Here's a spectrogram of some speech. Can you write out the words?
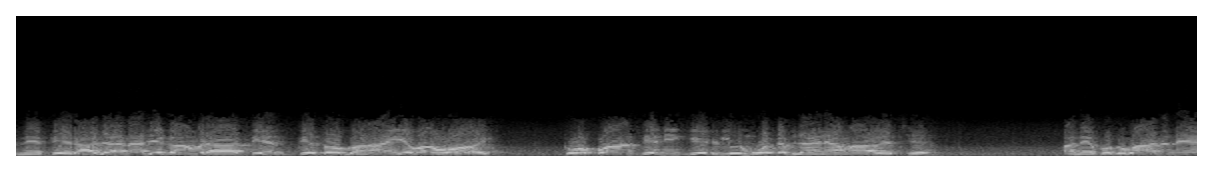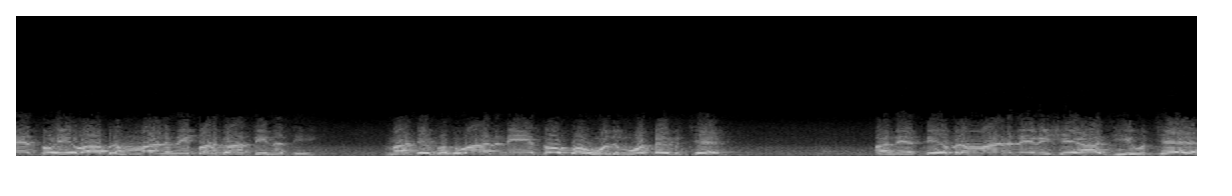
ને તે રાજાના જે ગામડા તે- તે તો ઘણા એવા હોય તો પણ તેની કેટલી મોટપ જાણ્યામાં આવે છે. અને ભગવાન ને તો એવા બ્રહ્માંડની પણ ગણતી નથી. માટે ભગવાનની તો બહુ જ મોટપ છે. અને તે બ્રહ્માંડ ને વિશે આ જીવ છે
